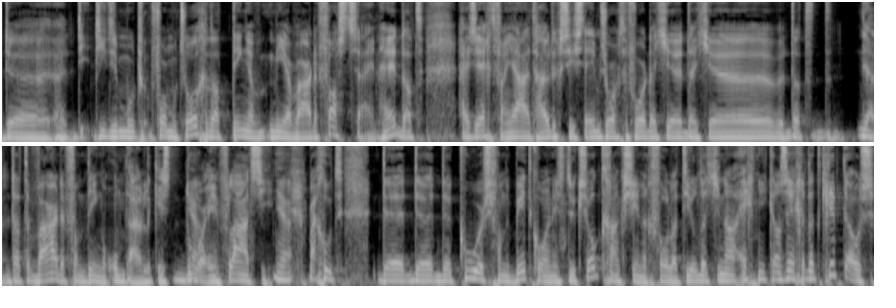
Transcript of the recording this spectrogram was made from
de, die, die er moet, voor moet zorgen dat dingen meer waardevast zijn. Hè? Dat hij zegt van ja, het huidige systeem zorgt ervoor dat, je, dat, je, dat, ja, dat de waarde van dingen onduidelijk is door Ja. inflatie. Ja. Maar goed, de, de, de koers van de bitcoin is natuurlijk zo krankzinnig volatiel dat je nou echt niet kan zeggen dat crypto's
